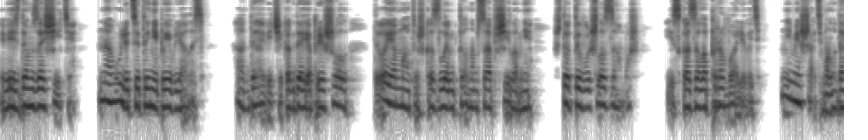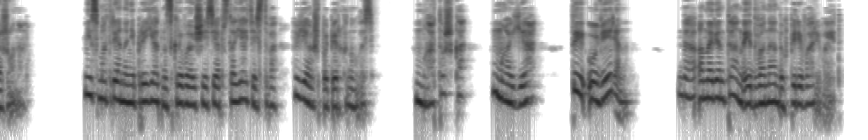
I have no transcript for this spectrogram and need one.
«Весь дом в защите. На улице ты не появлялась. А давеча, когда я пришел, твоя матушка злым тоном сообщила мне, что ты вышла замуж, и сказала проваливать, не мешать молодоженам». Несмотря на неприятно скрывающиеся обстоятельства, я аж поперхнулась. «Матушка? Моя? Ты уверен?» Да, она рентана едва на дух переваривает.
